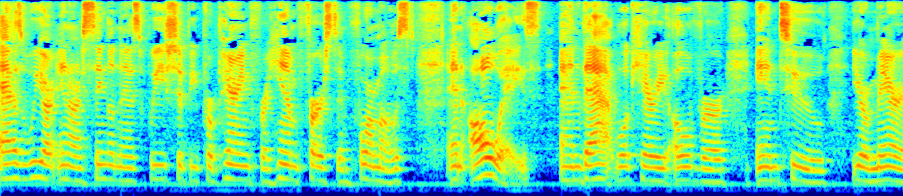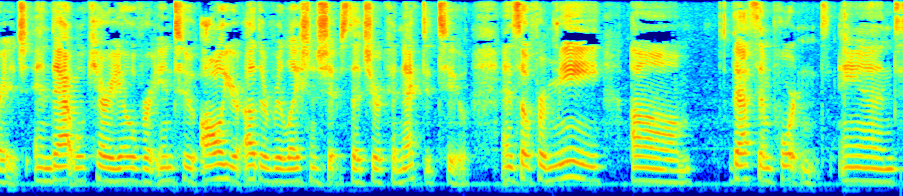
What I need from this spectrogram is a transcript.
as we are in our singleness we should be preparing for him first and foremost and always. And that will carry over into your marriage. And that will carry over into all your other relationships that you're connected to. And so for me um that's important. And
